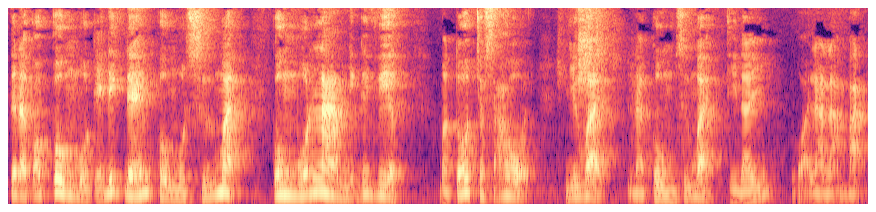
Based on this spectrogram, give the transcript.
tức là có cùng một cái đích đến, cùng một sứ mệnh, cùng muốn làm những cái việc mà tốt cho xã hội. Như vậy là cùng sứ mệnh thì đấy gọi là làm bạn.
